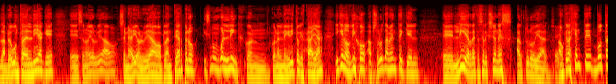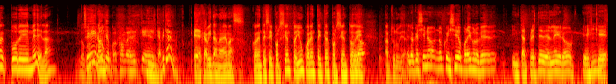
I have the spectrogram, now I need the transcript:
la pregunta del día que eh, se nos había olvidado, se me había olvidado plantear, pero hicimos un buen link con, con el negrito que está allá y que nos dijo absolutamente que el eh, líder de esta selección es Arturo Vidal. Sí. Aunque la gente vota por eh, Medela. lo- Sí, con no, un- que, el, que el capitán. es capitán además, 46% y un 43% de Arturo Vidal. Lo que sí no, no coincido por ahí con lo que interpreté del negro es Ujú. que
